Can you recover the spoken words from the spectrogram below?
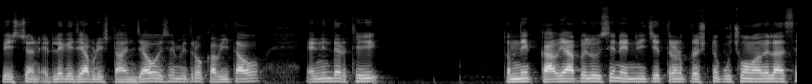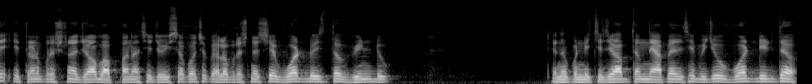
question એટલે કે જે આપણી સ્ટાન્જાઓ છે મિત્રો, કવિતાઓ, એની અંદરથી તમને કાવ્ય આપેલું છે ને એની નીચે ત્રણ પ્રશ્ન પૂછવામાં આવેલા હશે. એ ત્રણ પ્રશ્નના જવાબ આપવાના છે, જોઈ શકો છો. પહેલો પ્રશ્ન છે what do is the wind do તેનો પણ નીચે જવાબ તમને આપેલ છે. બીજું what did the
